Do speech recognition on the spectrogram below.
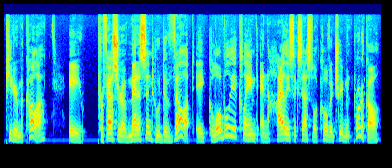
Peter McCullough, a professor of medicine who developed a globally acclaimed and highly successful COVID treatment protocol,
